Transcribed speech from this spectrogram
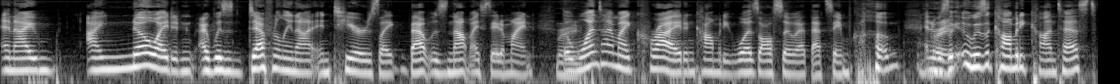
and I I know I didn't. I was definitely not in tears. Like that was not my state of mind. Right. The one time I cried in comedy was also at that same club, and it was right. it was a comedy contest,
